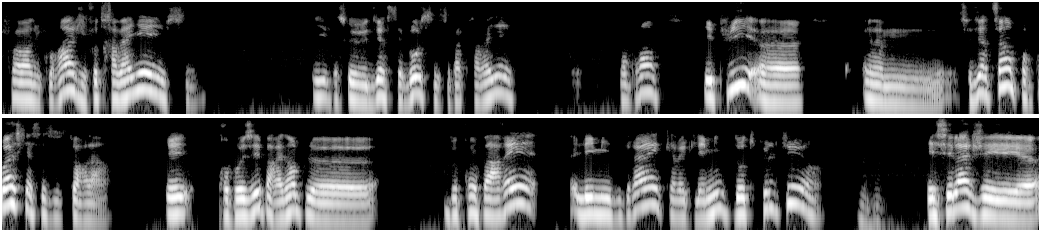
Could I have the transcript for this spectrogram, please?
Il faut avoir du courage, il faut travailler aussi. Parce que dire c'est beau, c'est pas travailler. Tu comprends? Et puis, euh, euh, se dire, tiens, pourquoi est-ce qu'il y a cette histoire-là Et proposer, par exemple, euh, de comparer les mythes grecs avec les mythes d'autres cultures. Mhm. Et c'est là que j'ai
